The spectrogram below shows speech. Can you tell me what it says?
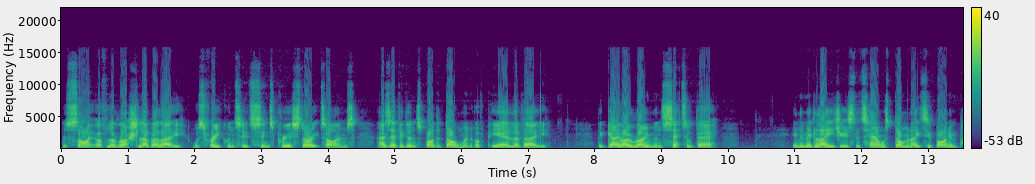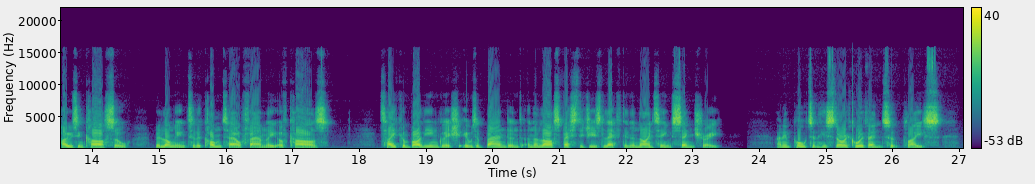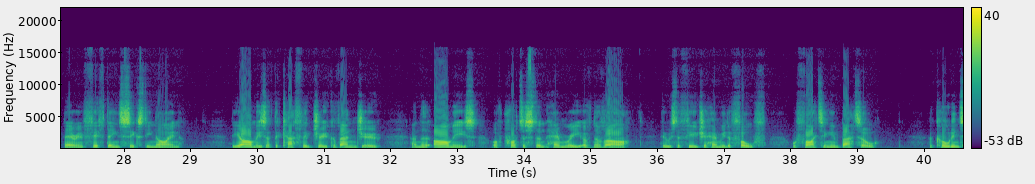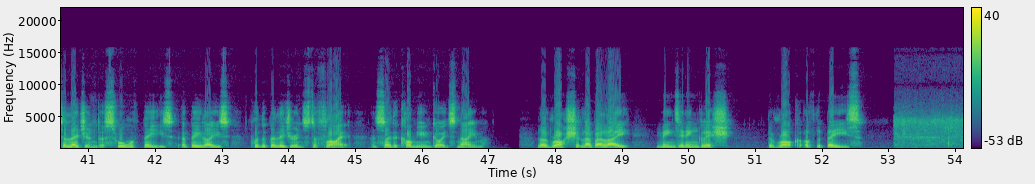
The site of La Roche-l'Abeille was frequented since prehistoric times as evidenced by the dolmen of Pierre Levé. The Gallo-Romans settled there. In the Middle Ages the town was dominated by an imposing castle belonging to the Comtal family of Cars. Taken by the English it was abandoned and the last vestiges left in the 19th century. An important historical event took place there in 1569 the armies of the Catholic Duke of Anjou and the armies of Protestant Henry of Navarre, who was the future Henry IV, were fighting in battle. According to legend, a swarm of bees, abeilles, put the belligerents to flight, and so the commune got its name. La Roche-l'Abeille means in English the rock of the bees.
